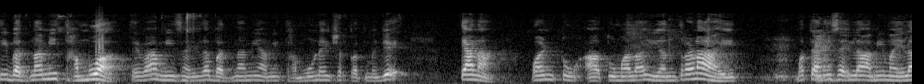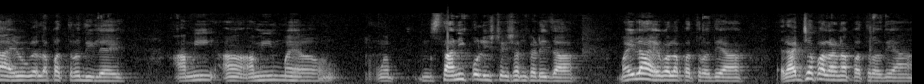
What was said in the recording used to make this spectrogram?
ती बदनामी थांबवा. तेव्हा मी सांगितलं बदनामी आम्ही थांबवू नाही शकत. म्हणजे त्यांना. पण तु आ- तुम्हाला यंत्रणा आहेत. मग त्याने सांगितलं आम्ही महिला आयोगाला पत्र दिलं आहे आम्ही आम्ही म- स्थानिक पोलीस स्टेशनकडे जा. महिला आयोगाला पत्र द्या. राज्यपालांना पत्र द्या.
